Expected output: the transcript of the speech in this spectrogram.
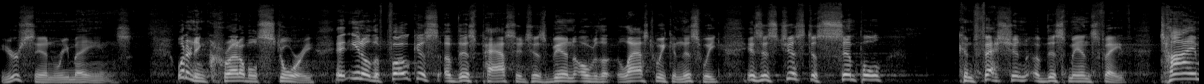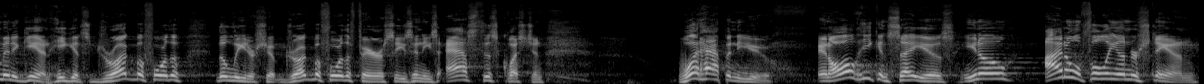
your sin remains. What an incredible story. And you know, the focus of this passage has been over the last week and this week is it's just a simple confession of this man's faith. Time and again, he gets drugged before the, the leadership, drugged before the Pharisees, and he's asked this question what happened to you? And all he can say is, You know, I don't fully understand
